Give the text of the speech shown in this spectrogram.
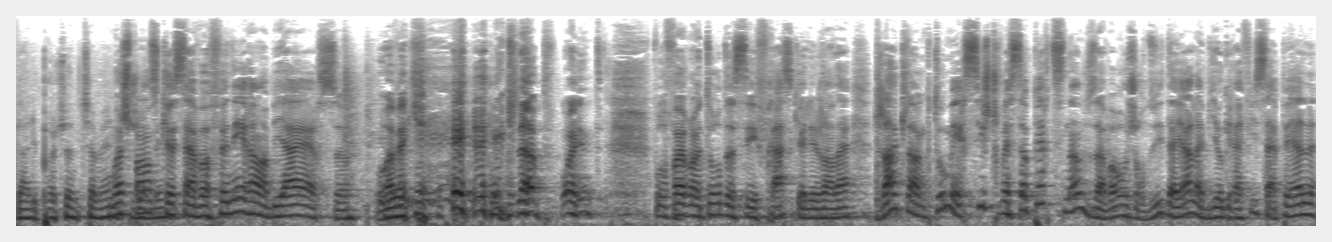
dans les prochaines semaines. Moi, je si pense jamais. que ça va finir en bière, ça. Ou avec Éric Lapointe pour faire un tour de ces frasques légendaires. Jacques Lanctot, merci. Je trouvais ça pertinent de vous avoir aujourd'hui. D'ailleurs, la biographie s'appelle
